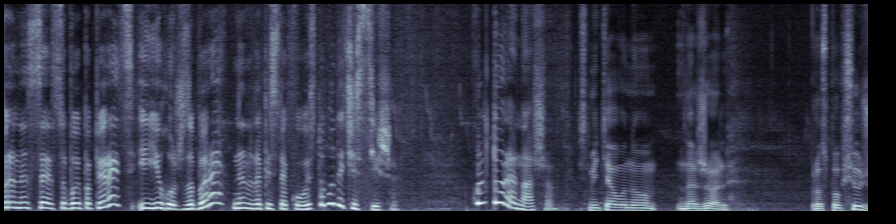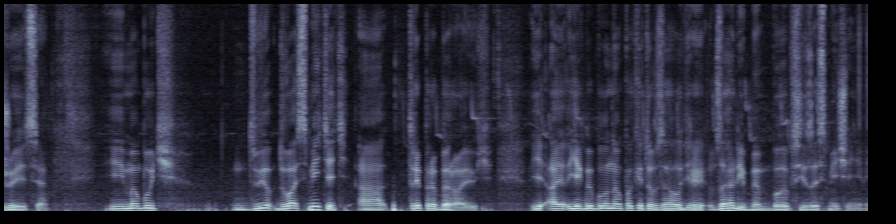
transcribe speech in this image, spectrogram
принесе з собою папірець і його ж забере, не треба після когось, то буде чистіше. Культура наша. Сміття воно, на жаль, розповсюджується. І, мабуть, два смітять, а три прибирають. А якби було навпаки, то взагалі, взагалі б були всі засмічені.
